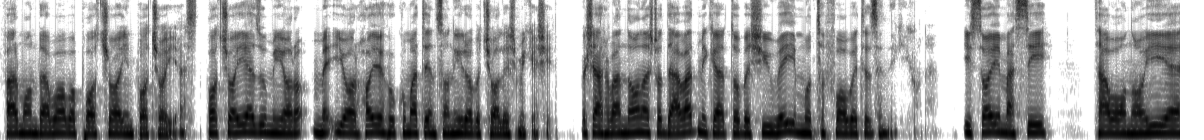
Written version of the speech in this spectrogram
فرمان روا و پادشاه این پادشاهی است. پادشاهی از او معیارهای حکومت انسانی را به چالش می‌کشید و شهروندانش را دعوت می‌کرد تا به شیوه متفاوت زندگی کنند. عیسی مسیح توانایی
